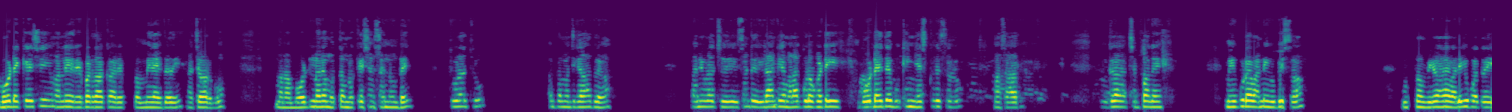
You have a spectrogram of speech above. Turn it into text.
బోట్ ఎక్కేసి మళ్ళీ రేపటి దాకా రేపు తొమ్మిది అవుతుంది వచ్చే వరకు. మన బోట్లోనే మొత్తం లొకేషన్స్ అన్ని ఉంటాయి. చూడొచ్చు. అంత మంచిగా కనట్లేదా అని కూడా చూసుంటే ఇలాంటి మనకు కూడా ఒకటి బోట్ అయితే బుకింగ్ చేసుకునేస్తాడు మా సార్ ఇంకా చెప్పాలి. మీకు కూడా అవన్నీ చూపిస్తా. మొత్తం వివాహం అడిగిపోతుంది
